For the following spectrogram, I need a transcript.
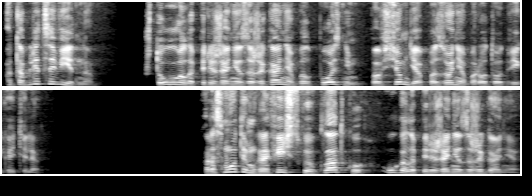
По таблице видно, что угол опережения зажигания был поздним во всем диапазоне оборотов двигателя. Рассмотрим графическую вкладку «Угол опережения зажигания».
